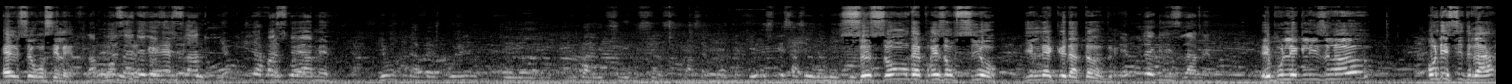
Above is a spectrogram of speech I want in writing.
elles seront célèbres. La prochaine de l'église là, tout, il n'y a pas ce qu'il y a même. Ce sont des présomptions. Il n'est que d'attendre. Et pour l'église là même. Et pour l'église là, on décidera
